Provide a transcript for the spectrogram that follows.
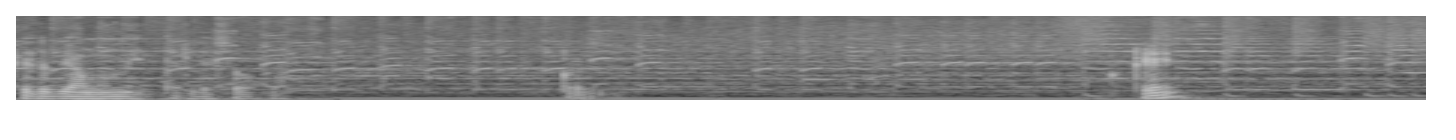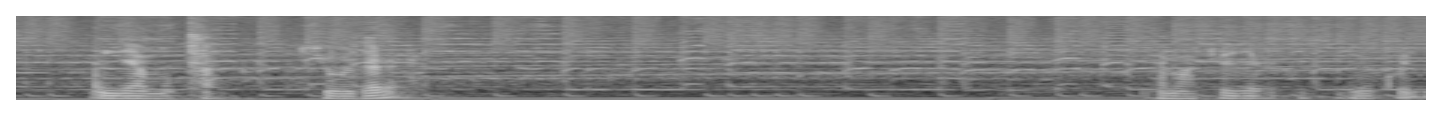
che dobbiamo metterle sopra così ok? Andiamo a chiudere. Andiamo a chiudere questi due qui.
